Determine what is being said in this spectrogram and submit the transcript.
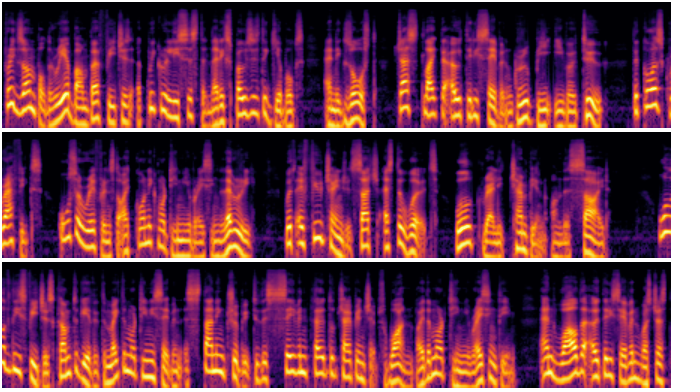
For example, the rear bumper features a quick release system that exposes the gearbox and exhaust, just like the 037 Group B Evo 2. The car's graphics also reference the iconic Martini Racing livery, with a few changes such as the words World Rally Champion on the side. All of these features come together to make the Martini 7 a stunning tribute to the seven total championships won by the Martini racing team. And while the 037 was just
